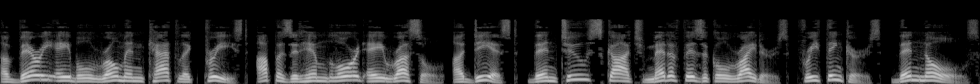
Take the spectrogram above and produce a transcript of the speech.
a very able Roman Catholic priest, opposite him Lord A. Russell, a deist, then two Scotch metaphysical writers, freethinkers, then Knowles,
